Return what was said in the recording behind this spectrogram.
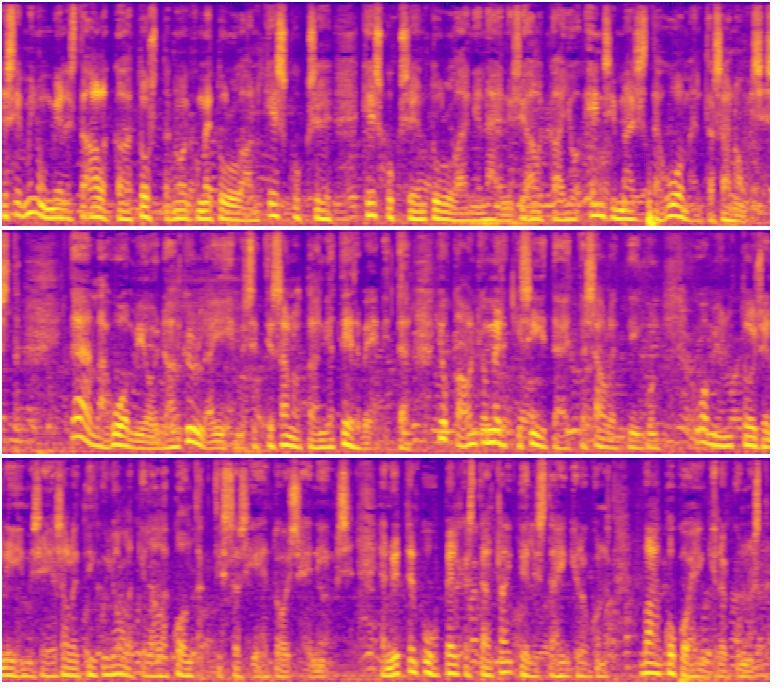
Ja se minun mielestä alkaa tosta noin, kun me tullaan keskukseen, keskukseen tullaan ja näin, niin se alkaa jo ensimmäisestä huomenta sanomisesta. Täällä huomioidaan kyllä ihmiset ja sanotaan ja tervehditään, joka on jo merkki siitä, että sä olet niin kuin huomioinut toisen ihmisen ja sä olet niin kuin jollakin lailla kontaktissa siihen toiseen ihmiseen. Ja nyt en puhu pelkästään taiteellista henkilökunnasta, vaan koko henkilökunnasta.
